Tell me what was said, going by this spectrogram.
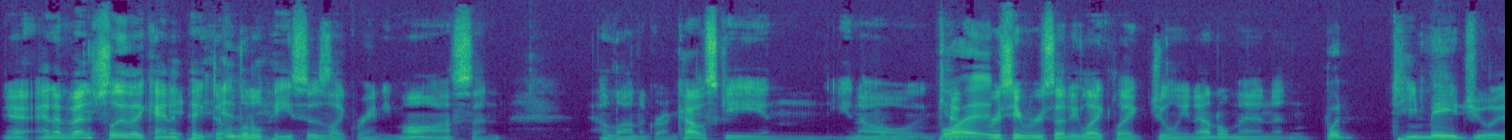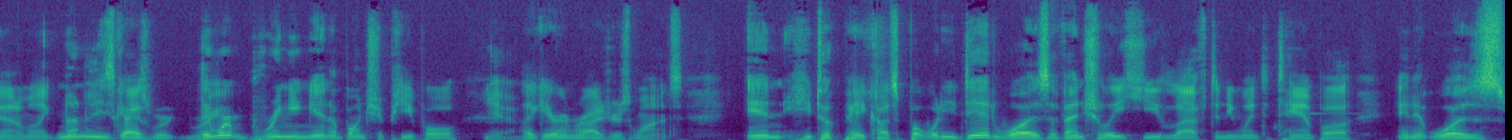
Yeah, and eventually they kind of picked up And- little pieces like Randy Moss and Helena Gronkowski, and you know, But- receivers that he liked like Julian Edelman and but he made Julian Edelman. Like none of these guys were. They weren't bringing in a bunch of people yeah. like Aaron Rodgers wants. And he took pay cuts. But what he did was eventually he left and he went to Tampa, and it was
